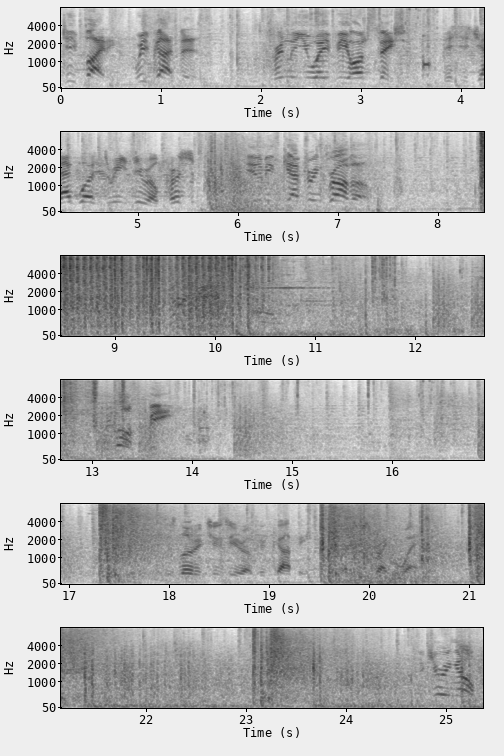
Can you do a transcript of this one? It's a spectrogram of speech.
Keep fighting. We've got this. Friendly UAV on station. This is Jaguar 3-0. Person... The enemy's capturing Bravo. We lost B. This is loader 2-0. Good copy. Let's strike away. Securing Alpha.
